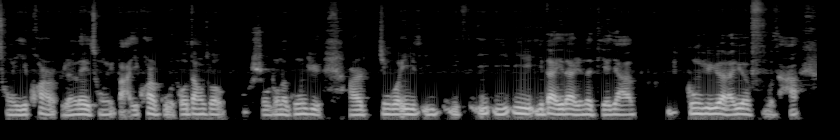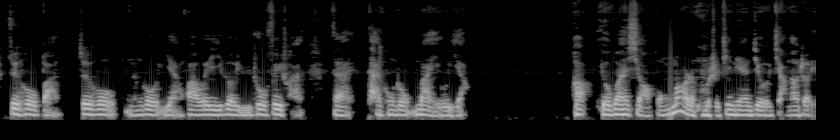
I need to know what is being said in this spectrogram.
从一块人类从把一块骨头当做手中的工具，而经过一一一一一一代一代人的叠加，工具越来越复杂，最后把最后能够演化为一个宇宙飞船在太空中漫游一样。好，有关小红帽的故事今天就讲到这里，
